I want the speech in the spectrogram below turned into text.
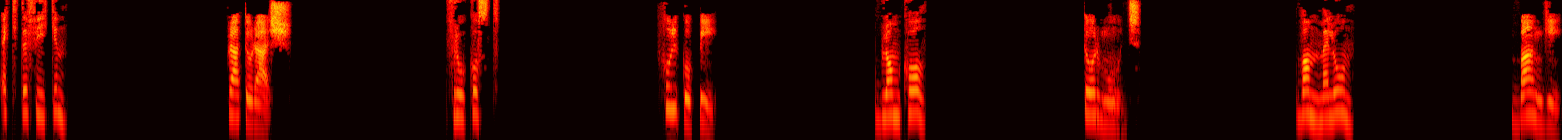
Ekte fiken Pratorash. Frukost. Fulkopi. Blomkål. Tormuj. Vannmelon. Bangi.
